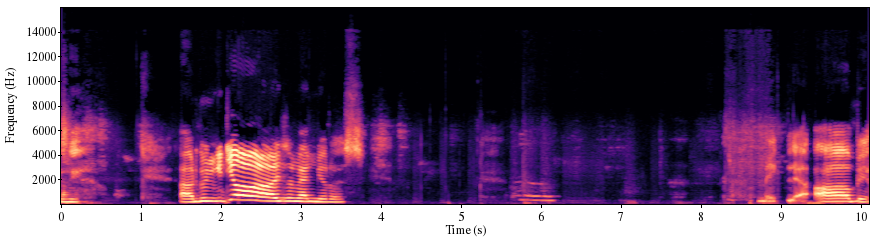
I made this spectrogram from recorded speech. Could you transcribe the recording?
yani. Her gün gidiyor izin vermiyoruz. Bekle abi.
